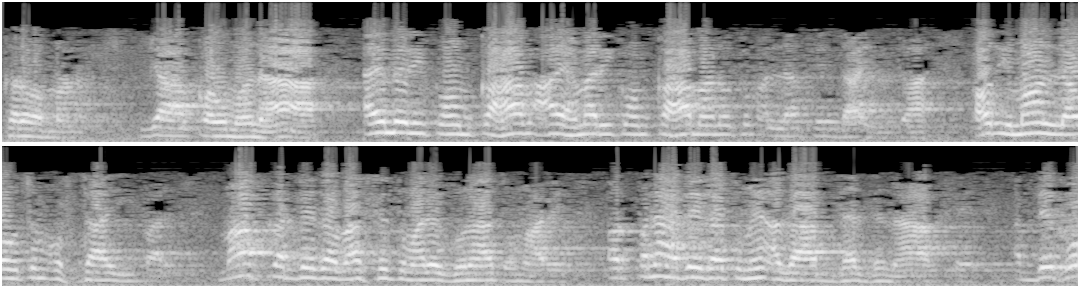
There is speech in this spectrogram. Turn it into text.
کرو مانا یا قومنا اے میری قوم کہا آئے ہماری قوم کہا مانو تم اللہ کے دائی کا اور ایمان لاؤ تم اس دائی پر۔ معاف کر دے گا بات سے تمہارے گناہ تمہارے، اور پناہ دے گا تمہیں عذاب دردناک سے۔ اب دیکھو،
